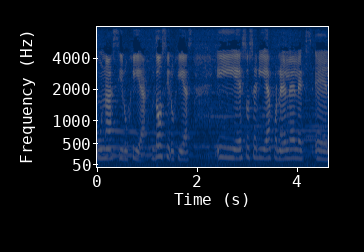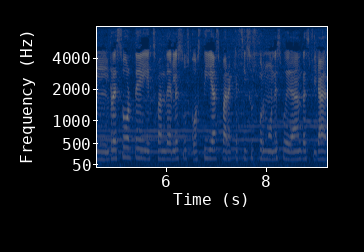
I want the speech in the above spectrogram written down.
una cirugía, dos cirugías y eso sería ponerle el, resorte y expanderle sus costillas para que así sus pulmones pudieran respirar.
